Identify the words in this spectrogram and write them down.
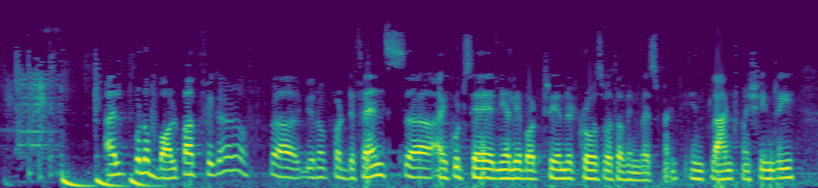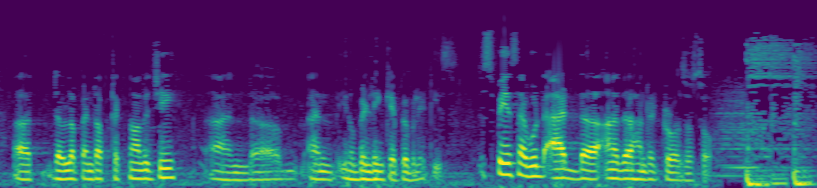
I'll put a ballpark figure of, uh, you know, for defense, uh, I could say nearly about 300 crores worth of investment in plant machinery, uh, development of technology, and, um, and, you know, building capabilities. Space, I would add uh, another 100 crores or so.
